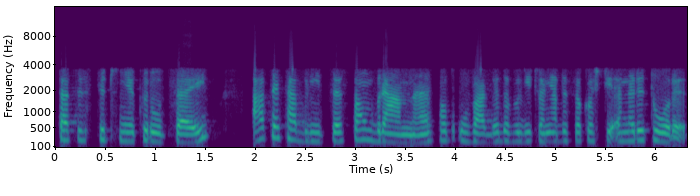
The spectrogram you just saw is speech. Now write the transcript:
statystycznie krócej, a te tablice są brane pod uwagę do wyliczenia wysokości emerytury.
